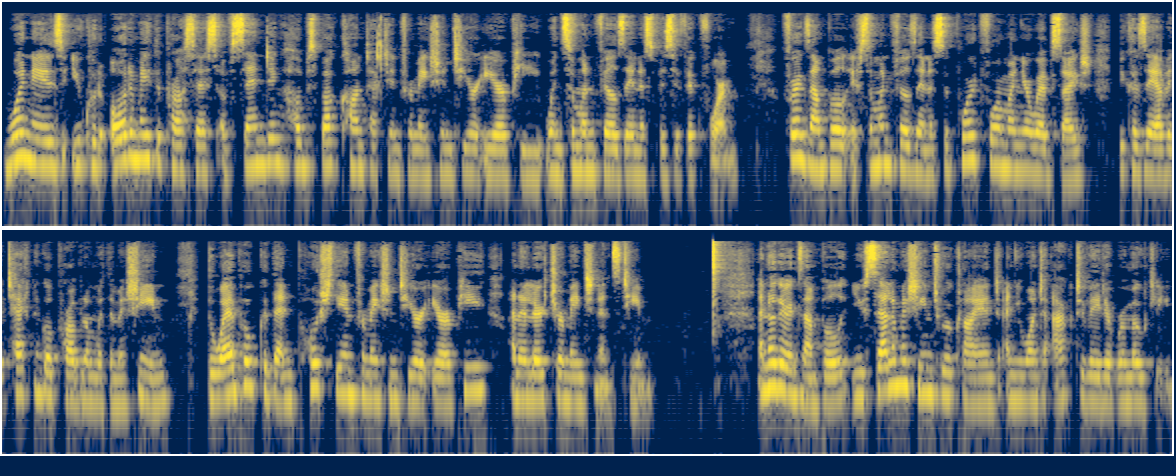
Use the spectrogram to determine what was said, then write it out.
One is you could automate the process of sending HubSpot contact information to your ERP when someone fills in a specific form. For example, if someone fills in a support form on your website because they have a technical problem with a machine, the webhook could then push the information to your ERP and alert your maintenance team. Another example, you sell a machine to a client and you want to activate it remotely.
